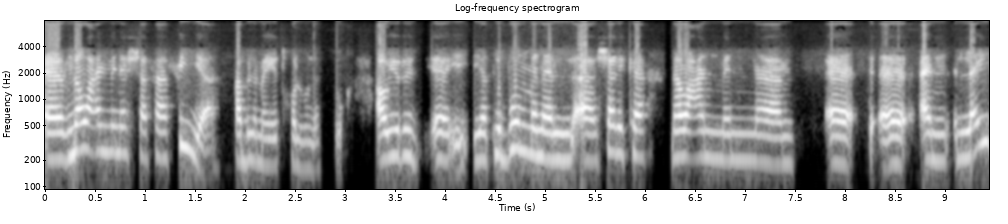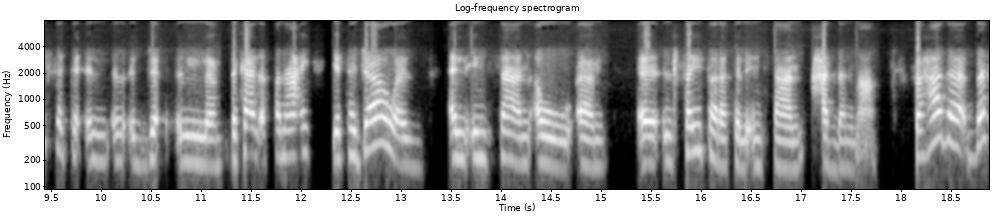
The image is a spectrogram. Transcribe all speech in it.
آه نوعا من الشفافية قبل ما يدخلون السوق. أو يريد آه يطلبون من الشركة نوعا من آه أن ليس الذكاء الاصطناعي يتجاوز الإنسان أو سيطرة الإنسان حدا ما. فهذا بس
